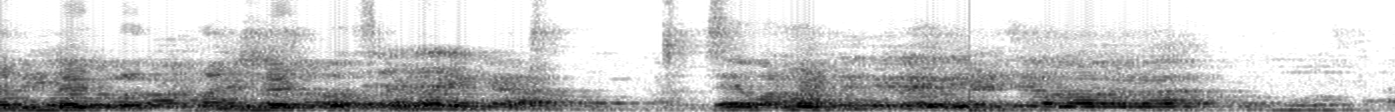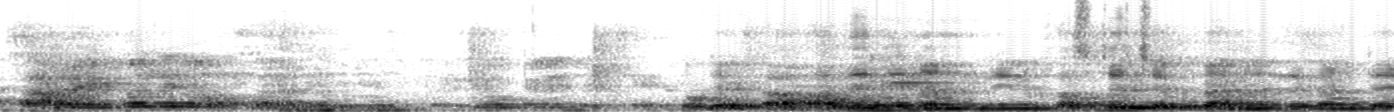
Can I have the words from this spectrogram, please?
hundred hundred percent. Okay అదే నేను నేను ఫస్ట్ చెప్పాను ఎందుకంటే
